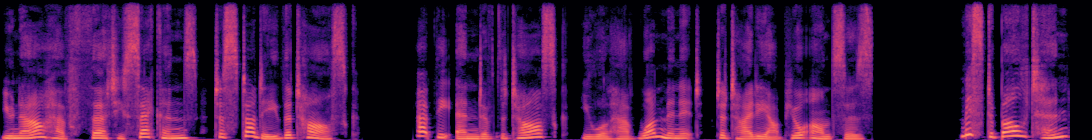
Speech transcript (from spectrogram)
You now have 30 seconds to study the task. At the end of the task, you will have one minute to tidy up your answers. Mr. Bolton,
